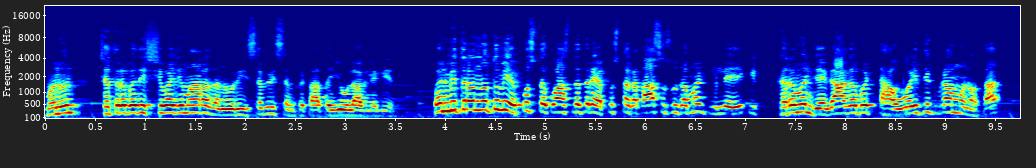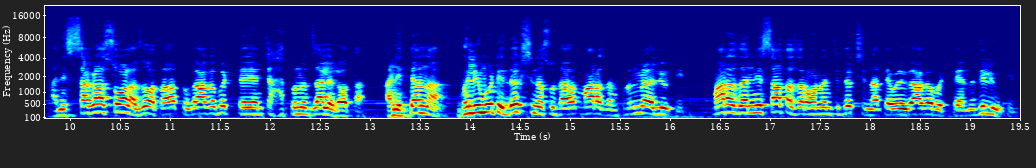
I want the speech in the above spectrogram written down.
म्हणून छत्रपती शिवाजी महाराजांवर ही सगळी संकट आता येऊ लागलेली आहेत. पण मित्रांनो तुम्ही हे पुस्तक वाचलं तर या पुस्तकात असं सुद्धा म्हटलेलं आहे की खरं म्हणजे गागाभट्ट हा वैदिक ब्राह्मण होता आणि सगळा सोहळा जो होता तो गागाभट्ट यांच्या हातूनच झालेला होता. आणि त्यांना भली मोठी दक्षिणा सुद्धा महाराजांकडून मिळाली होती. महाराजांनी सात हजार होनांची दक्षिणा त्यावेळी गागाभट्ट यांना दिली होती.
